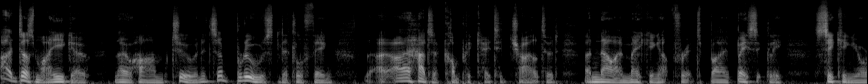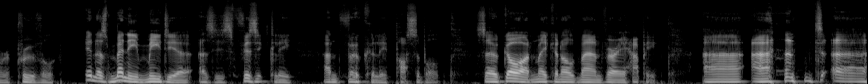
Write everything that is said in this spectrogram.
Uh, it does my ego no harm too, and it's a bruised little thing. I, I had a complicated childhood, and now I'm making up for it by basically seeking your approval in as many media as is physically and vocally possible. So go on, make an old man very happy. Uh, and uh,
